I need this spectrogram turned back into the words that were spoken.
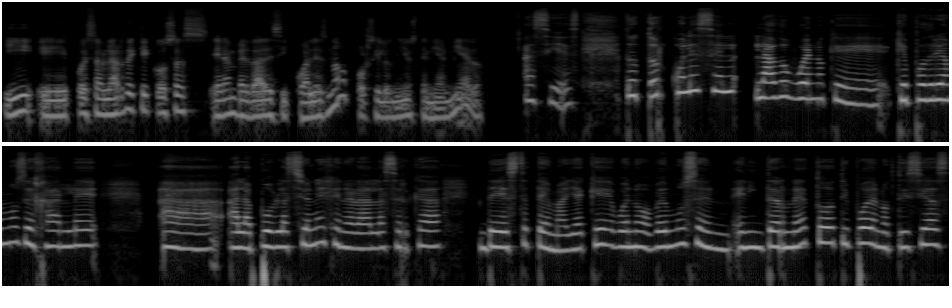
y eh, pues hablar de qué cosas eran verdades y cuáles no, por si los niños tenían miedo. Así es. Doctor, ¿cuál es el lado bueno que, que podríamos dejarle a, a, la población en general acerca de este tema, ya que, bueno, vemos en, en Internet todo tipo de noticias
